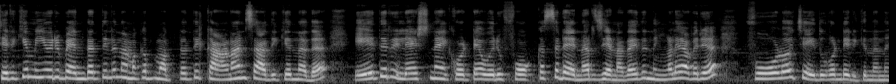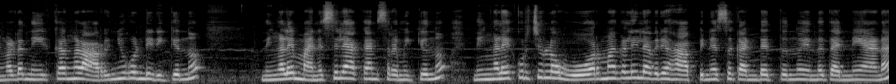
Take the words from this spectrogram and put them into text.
ശരിക്കും ഈ ഒരു ബന്ധത്തിൽ നമുക്ക് മൊത്തത്തിൽ കാണാൻ സാധിക്കുന്നത് ഏത് റിലേഷൻ ആയിക്കോട്ടെ ഒരു ഫോക്കസ്ഡ് എനർജിയാണ് അതായത് നിങ്ങളെ അവർ ഫോളോ ചെയ്തുകൊണ്ടിരിക്കുന്നു. നിങ്ങളുടെ നീക്കങ്ങൾ അറിഞ്ഞുകൊണ്ടിരിക്കുന്നു. നിങ്ങളെ മനസ്സിലാക്കാൻ ശ്രമിക്കുന്നു. നിങ്ങളെക്കുറിച്ചുള്ള ഓർമ്മകളിൽ അവർ ഹാപ്പിനെസ് കണ്ടെത്തുന്നു എന്ന് തന്നെയാണ്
